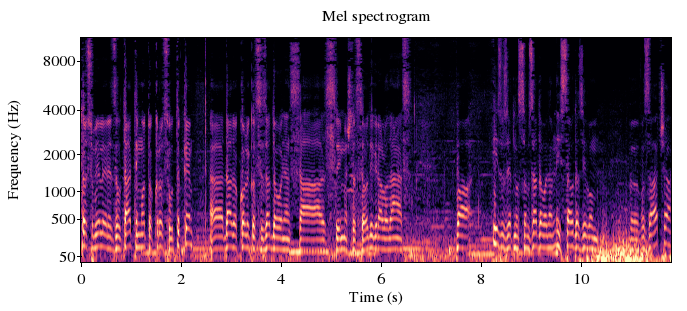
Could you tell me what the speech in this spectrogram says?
To su bili rezultati motocross utrke. E, Dado, koliko si zadovoljan sa svime što se odigralo danas? Pa izuzetno sam zadovoljan i sa odazivom vozača,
